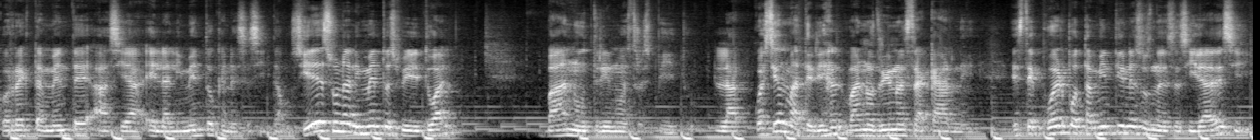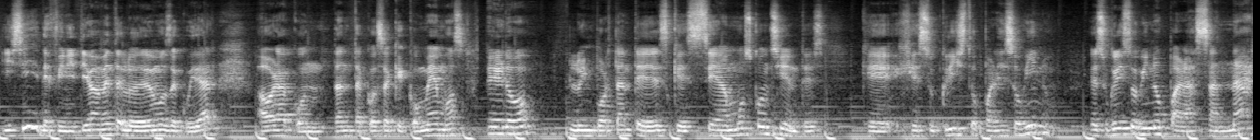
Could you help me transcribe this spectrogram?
correctamente hacia el alimento que necesitamos. Si es un alimento espiritual, va a nutrir nuestro espíritu. La cuestión material va a nutrir nuestra carne. Este cuerpo también tiene sus necesidades y, y sí, definitivamente lo debemos de cuidar ahora con tanta cosa que comemos, pero lo importante es que seamos conscientes que Jesucristo para eso vino Jesucristo vino para sanar.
